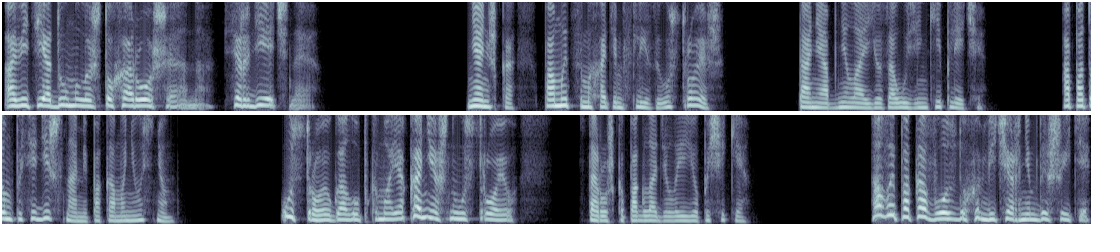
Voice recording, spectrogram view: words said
А ведь я думала, что хорошая она, сердечная». «Нянюшка, помыться мы хотим с Лизой, устроишь?» Таня обняла ее за узенькие плечи. «А потом посидишь с нами, пока мы не уснем. «Устрою, голубка моя, конечно, устрою», — старушка погладила ее по щеке. А вы пока воздухом вечерним дышите.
